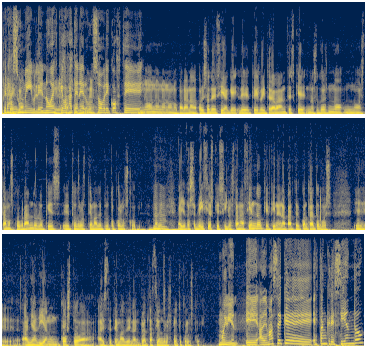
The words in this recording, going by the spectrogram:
Pero es asumible, no es que vas a tener un sobrecoste. No, no, no, no, no, para nada. Por eso te decía que te reiteraba antes que nosotros no, no estamos cobrando lo que es todos los temas de protocolos COVID. ¿vale? Hay servicios que sí lo están haciendo, que tienen aparte del contrato, pues eh, añadían un costo a, a este tema de la implantación de los protocolos COVID. Muy bien. Eh, además sé que están creciendo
